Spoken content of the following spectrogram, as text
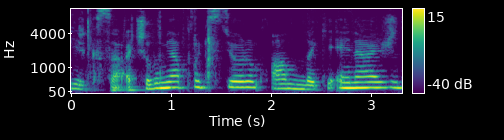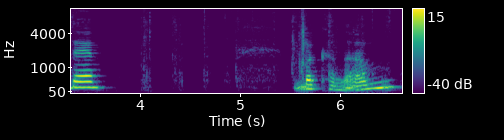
bir kısa açılım yapmak istiyorum. Andaki enerjide bakalım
